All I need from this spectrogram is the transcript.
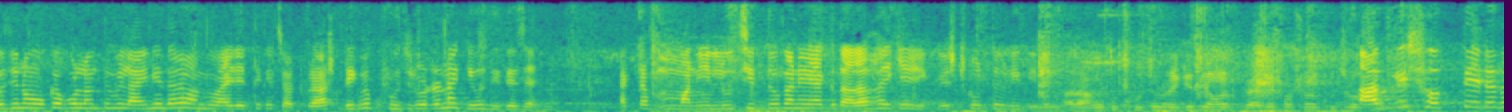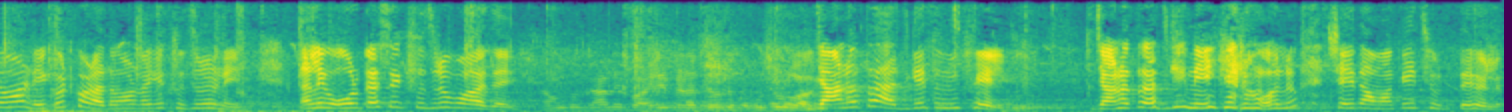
ওই জন্য ওকে বললাম তুমি লাইনে দাঁড়াও আমি বাইরের থেকে চট করে আস দেখবে খুচরোটা না কেউ দিতে চায় না। একটা মানে লুচির দোকানের এক দাদা ভাইকে রিকোয়েস্ট করতে উনি দিলেন। আর আমি তো খুচরো রেখে দিই আমার ব্যাগে সবসময় খুচরো আজকে সত্যি এটা তোমার রেকর্ড করা তোমার ব্যাগে খুচরো নেই। নাহলে ওর কাছে খুচরো পাওয়া যায়। আমি তো জানি বাইরে বেড়াতে হলে খুচরো জানো তো আজকে তুমি ফেল জানো তো আজকে নেই কেন বলো? সেই তো আমাকেই ছুটতে হলো।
